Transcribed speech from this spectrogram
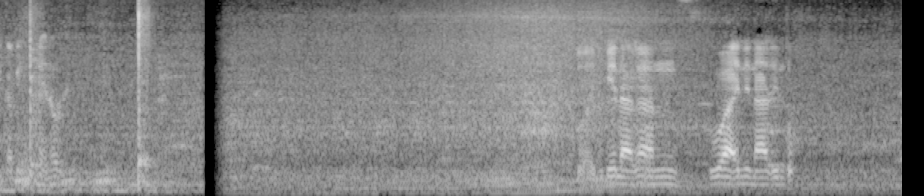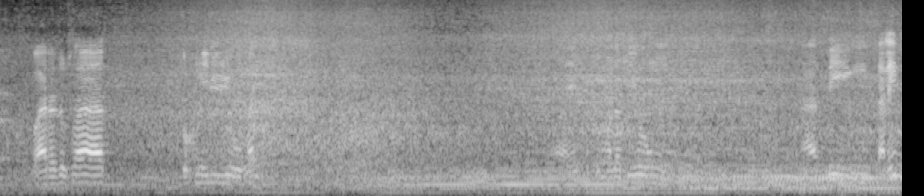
Ikabit idol. Ito ay kailangan kuhain din natin to para doon sa tornilyuhan. Ay, tumalab yung ating talim.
